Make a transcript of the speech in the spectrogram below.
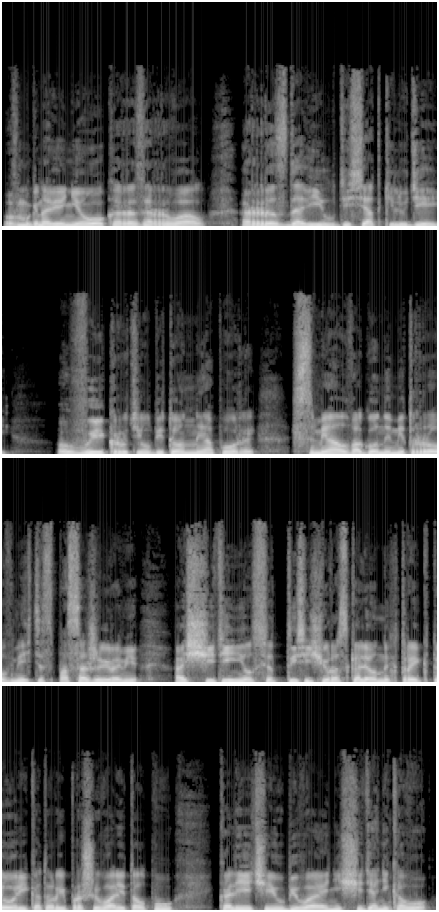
В мгновение ока разорвал, раздавил десятки людей, выкрутил бетонные опоры, смял вагоны метро вместе с пассажирами, ощетинился тысячу раскаленных траекторий, которые прошивали толпу, калеча и убивая, не щадя никого —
